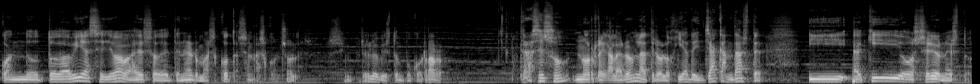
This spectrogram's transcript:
cuando todavía se llevaba eso de tener mascotas en las consolas. Siempre lo he visto un poco raro. Tras eso, nos regalaron la trilogía de Jack and Duster, y aquí os seré honesto.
